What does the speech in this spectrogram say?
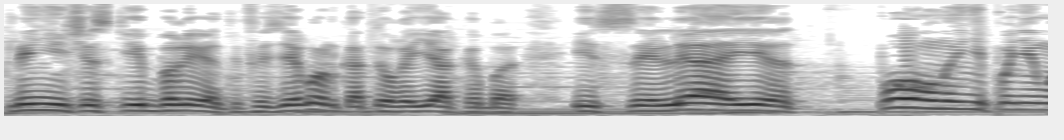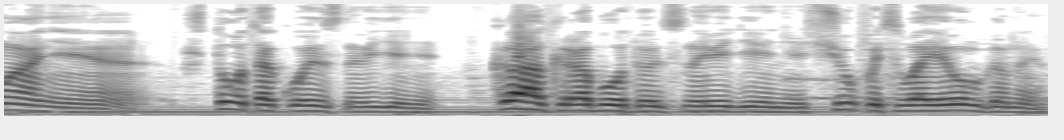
клинический бред. Фазерон, который якобы исцеляет. Полное непонимание, что такое сновидение. Как работают сновидения, щупать свои органы.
